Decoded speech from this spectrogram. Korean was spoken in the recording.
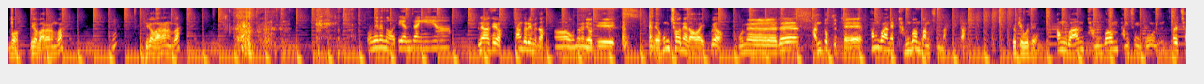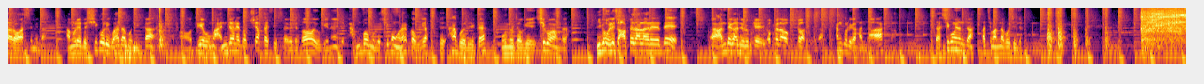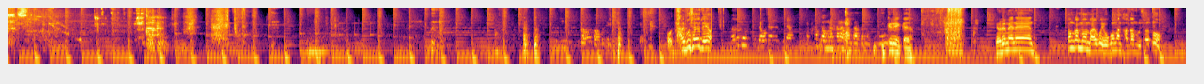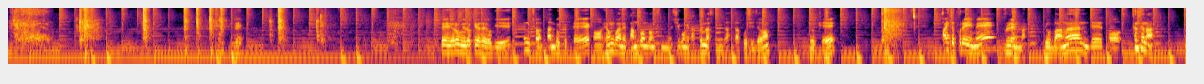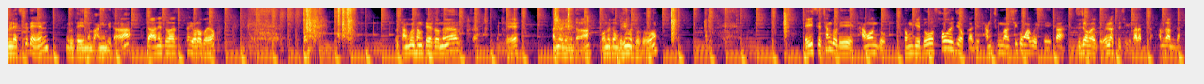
뭐 네가 말하는 거야? 응? 네가 말하는 거야? 오늘은 어디 현장이에요? 안녕하세요 창돌입니다 어, 오늘은 여기 제 홍천에 나와 있고요 오늘은 단독주택 현관의 방범 방충망 자, 이렇게 보세요 현관 방범 방충문 설치하러 왔습니다 아무래도 시골이고 하다 보니까 어, 떻게 보면 안전에 더 취약할 수 있어요 그래서 여기는 이제 방범으로 시공을 할 거고요 네, 하나 보여드릴까요? 오늘 저기 시공한 거요 이거 원래 저 앞에 달라 그랬는데 아, 안 돼가지고 이렇게 옆에다가 붙여왔습니 다 창돌이가 간다 자 시공 현장 같이 만나보시죠. 어, 잘 보셔도 돼요 너무 들어가면 그냥 한감을 하나만 닫아놓고. 그러니까요. 여름에는 현관문 말고 요거만 닫아 놓으셔도 네. 네, 여러분 이렇게 해서 여기 홍천 단독주택 어, 현관의 방범방충문 시공이 다 끝났습니다. 자 보시죠. 이렇게 화이트 프레임에 블랙망. 요 망은 이제 더 튼튼한 블랙 스덴으로 되어 있는 망입니다. 자 안에 들어와서 열어봐요. 잠근 상태에서는 자, 이렇게 안 열립니다. 어느 정도 힘을 줘도. 에이스 창돌이 강원도, 경기도, 서울 지역까지 방충망 시공하고 있으니까 두점 말고 연락 주시기 바랍니다. 감사합니다.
